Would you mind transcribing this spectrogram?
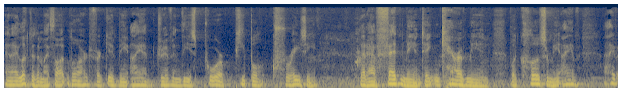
and I looked at them, I thought, Lord, forgive me. I have driven these poor people crazy that have fed me and taken care of me and bought clothes for me. I have, I've,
